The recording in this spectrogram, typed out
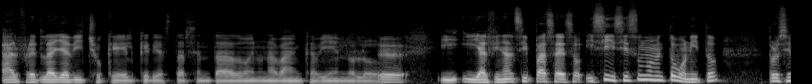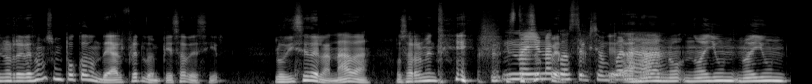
Alfred le haya dicho que él quería estar sentado en una banca viéndolo. Eh, Y, y al final sí pasa eso. Y sí, sí es un momento bonito. Pero si nos regresamos un poco a donde Alfred lo empieza a decir, lo dice de la nada. O sea, realmente. No hay una construcción eh, para... Ajá, no, no hay un. No hay un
